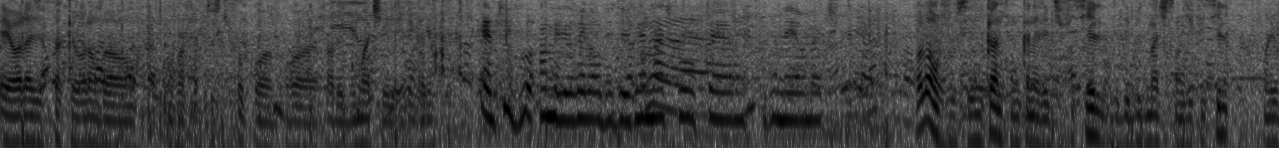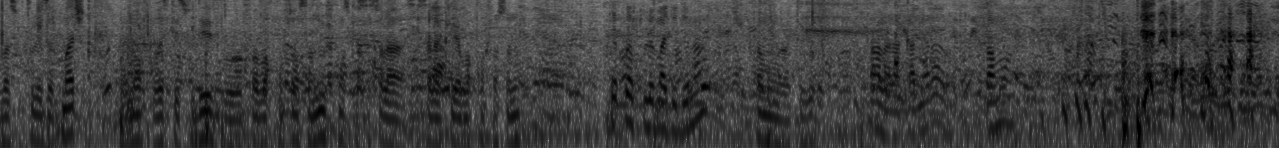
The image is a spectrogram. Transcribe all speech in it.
Et voilà, j'espère que voilà, on, va, on, va faire tout ce qu'il faut pour, pour, euh, faire des bons matchs et, les gagner. Est-ce qu'il faut améliorer lors du deuxième match pour faire de meilleurs matchs Voilà, on joue, c'est une canne, c'est une canne, elle est difficile. Les débuts de match sont difficiles, on les voit sur tous les autres matchs. Maintenant, il faut rester soudé, il faut, faut, avoir confiance en nous. Je pense que c'est ça, la, ça la clé, avoir confiance en nous. T'es prêt pour le match de demain? Je suis prêt, mon gars, toujours. Parle à la caméra, pas moi.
